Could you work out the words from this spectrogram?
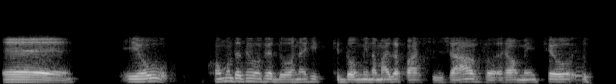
é, eu como desenvolvedor, né, que, que, domina mais a parte de Java, realmente eu, eu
